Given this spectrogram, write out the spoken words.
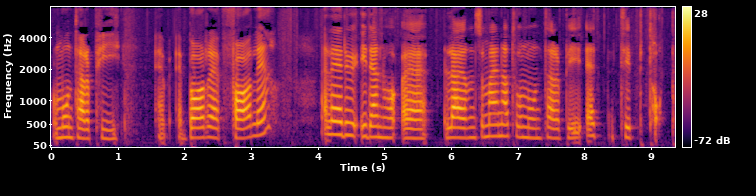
hormonterapi er bare farlig, eller er du i den uh, leiren som mener at hormonterapi er tipp topp?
